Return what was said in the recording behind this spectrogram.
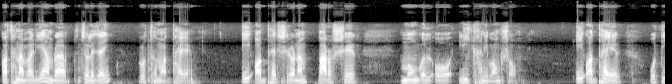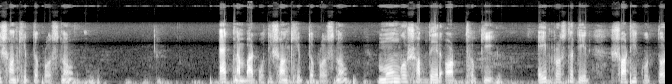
কথা না বাড়িয়ে আমরা চলে যাই প্রথম অধ্যায়ে। এই অধ্যায়ের শিরোনাম পারস্যের মঙ্গল ও ইলখানি বংশ। এই অধ্যায়ের অতি সংক্ষিপ্ত প্রশ্ন, এক নাম্বার অতি সংক্ষিপ্ত প্রশ্ন, মঙ্গ শব্দের অর্থ কি? এই প্রশ্নটির সঠিক উত্তর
